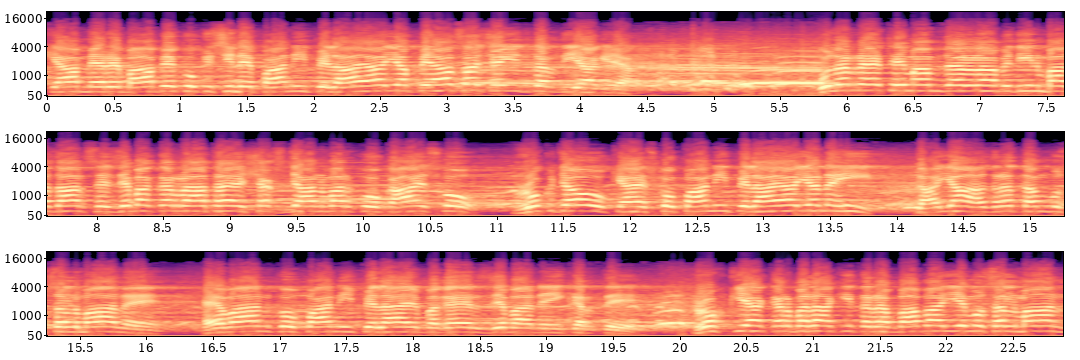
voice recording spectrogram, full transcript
کیا میرے بابے کو کسی نے پانی پلایا یا پیاسا شہید کر دیا گیا؟ گزر رہے تھے امام زیر العابدین، بازار سے ذبح کر رہا تھا شخص جانور کو، کہا اس کو رک جاؤ، کیا اس کو پانی پلایا یا نہیں؟ کہا، یا حضرت، ہم مسلمان ہیں۔ حیوان کو پانی پلائے بغیر ذبح نہیں کرتے۔ رخ کیا کربلا کی طرف، بابا، یہ مسلمان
